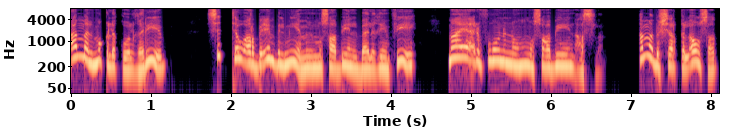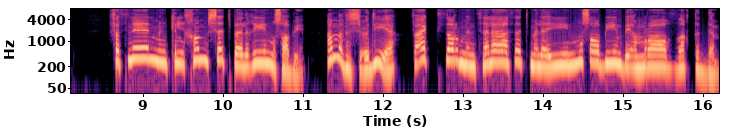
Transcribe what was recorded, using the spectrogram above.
أما المقلق والغريب 46% من المصابين البالغين فيه ما يعرفون أنهم مصابين أصلا. أما بالشرق الأوسط فاثنين من كل خمسة بالغين مصابين. أما في السعودية فأكثر من ثلاثة ملايين مصابين بأمراض ضغط الدم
